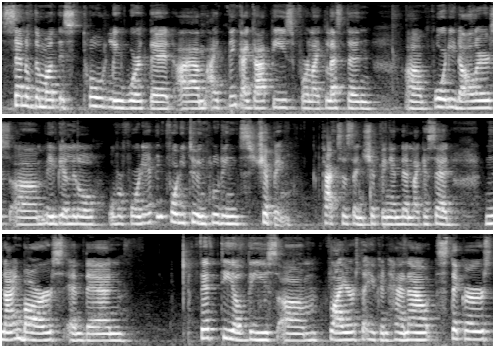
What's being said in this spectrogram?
scent of the month is totally worth it. Um, I think I got these for like less than um, $40, um, maybe a little over 40. I think 42 including shipping taxes and shipping and then like i said nine bars and then 50 of these um, flyers that you can hand out stickers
